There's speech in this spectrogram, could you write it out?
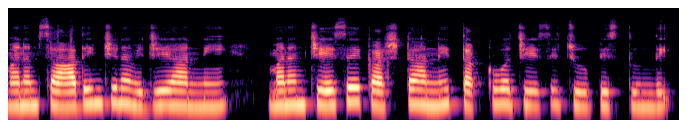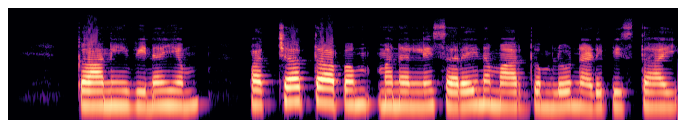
మనం సాధించిన విజయాన్ని మనం చేసే కష్టాన్ని తక్కువ చేసి చూపిస్తుంది. కానీ వినయం పశ్చాత్తాపం మనల్ని సరైన మార్గంలో నడిపిస్తాయి.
